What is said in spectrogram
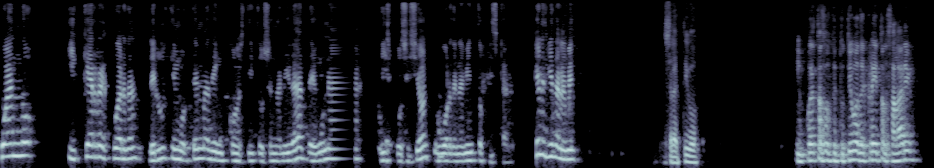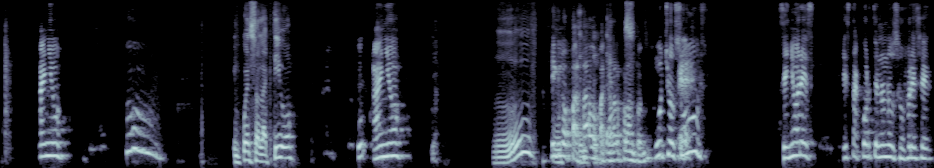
¿cuándo y qué recuerdan del último tema de inconstitucionalidad de una disposición u ordenamiento fiscal? ¿Qué les viene a la mente? Selectivo. Impuesto sustitutivo de crédito al salario. Año. Uh. Impuesto al activo. Uh, año. Uh. Siglo pasado, para acabar pronto. Muchos uf. Señores, esta Corte no nos ofrece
